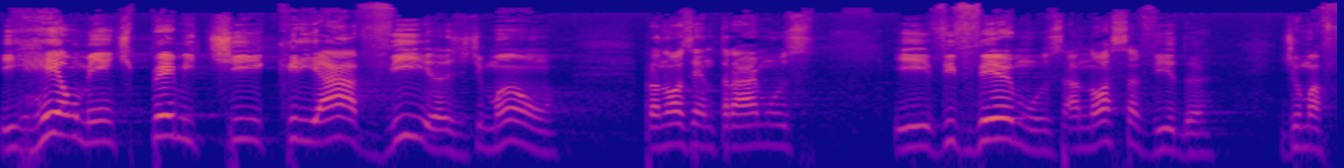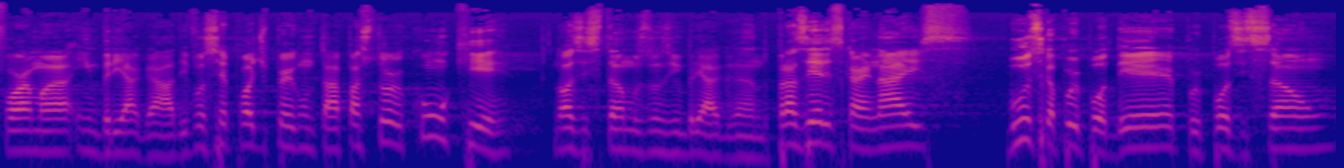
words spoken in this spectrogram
e realmente permitir criar vias de mão para nós entrarmos e vivermos a nossa vida de uma forma embriagada. E você pode perguntar, pastor, com o que nós estamos nos embriagando? Prazeres carnais, busca por poder, por posição,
